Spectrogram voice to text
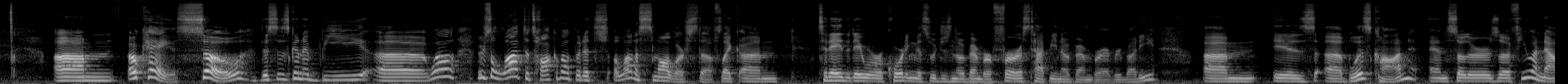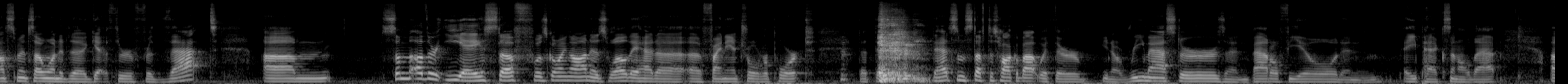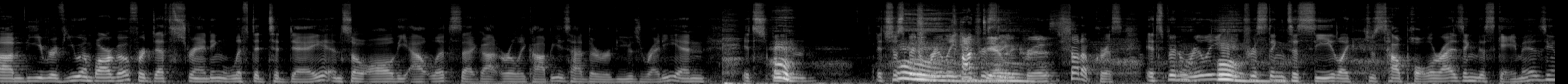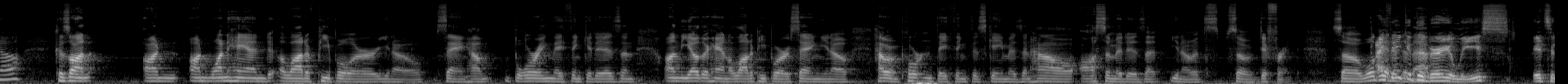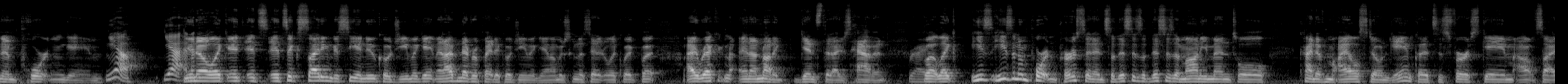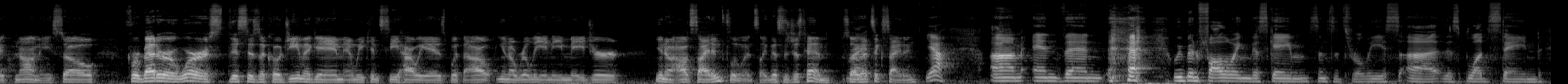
Um, okay, so this is gonna be uh, well, there's a lot to talk about, but it's a lot of smaller stuff. Like um, today, the day we're recording this, which is November first. Happy November, everybody! Um, is uh, BlizzCon, and so there's a few announcements I wanted to get through for that. Um, some other EA stuff was going on as well. They had a, a financial report that they, they had some stuff to talk about with their you know remasters and Battlefield and Apex and all that. Um, the review embargo for Death Stranding lifted today, and so all the outlets that got early copies had their reviews ready, and it's been it's just been really God interesting. damn it, Chris. Shut up, Chris. It's been really interesting to see like just how polarizing this game is, you know? Cuz on on on one hand, a lot of people are, you know, saying how boring they think it is, and on the other hand, a lot of people are saying, you know, how important they think this game is and how awesome it is that, you know, it's so different. So, we'll get I think at the very least, it's an important game. Yeah. Yeah. You know, like it, it's it's exciting to see a new Kojima game, and I've never played a Kojima game. I'm just going to say it really quick, but I recognize, and I'm not against it. I just haven't. Right. But like he's he's an important person, and so this is a, this is a monumental kind of milestone game because it's his first game outside Konami. So for better or worse, this is a Kojima game, and we can see how he is without you know really any major you know outside influence. Like this is just him. So Right. that's exciting. Yeah. Um, and then we've been following this game since its release. Uh, this bloodstained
